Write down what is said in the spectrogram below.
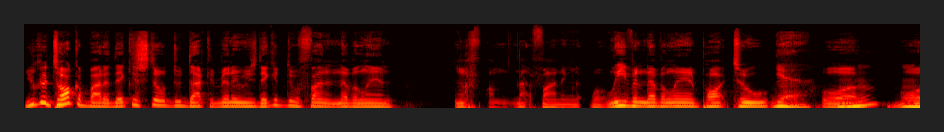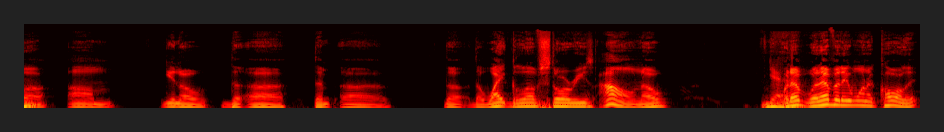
you could talk about it. They could still do documentaries. They could do Finding Neverland. I'm not finding well, leaving Neverland Part Two. Yeah. Or mm-hmm. or mm-hmm. um, you know the uh the uh the the White Glove stories. I don't know. Yeah. Whatever whatever they want to call it.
